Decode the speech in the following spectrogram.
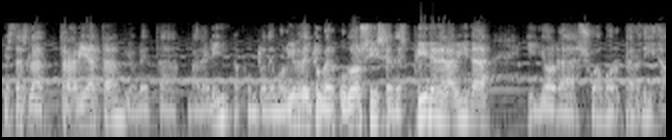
Esta es la Traviata, Violeta Valerí, a punto de morir de tuberculosis, se despide de la vida y llora su amor perdido.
